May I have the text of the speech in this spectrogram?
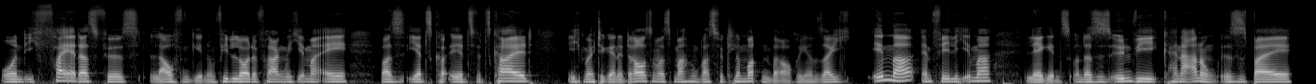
und ich feiere das fürs Laufen gehen und viele Leute fragen mich immer, ey, was jetzt, jetzt wird's kalt, ich möchte gerne draußen was machen, was für Klamotten brauche ich? Und sage ich immer, empfehle ich immer Leggings und das ist irgendwie, keine Ahnung, das ist bei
